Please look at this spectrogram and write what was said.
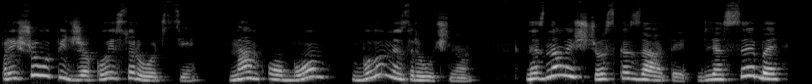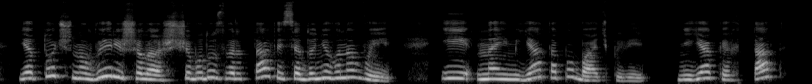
Прийшов у піджаку і сорочці. Нам обом було незручно. Не знали, що сказати. Для себе я точно вирішила, що буду звертатися до нього на ви, і на ім'я та по батькові, ніяких тат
